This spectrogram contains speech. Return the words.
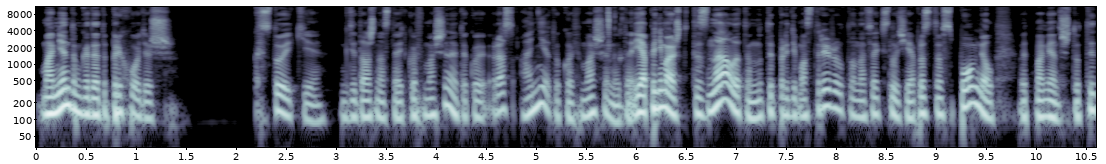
моментом, когда ты приходишь к стойке, где должна стоять кофемашина, и такой раз, а нету кофемашины. Да? Я понимаю, что ты знал это, но ты продемонстрировал это на всякий случай. Я просто вспомнил в этот момент, что ты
